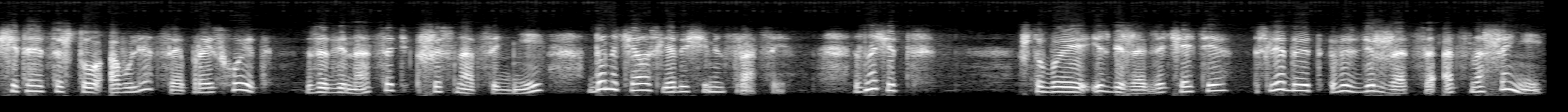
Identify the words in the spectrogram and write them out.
Считается, что овуляция происходит за 12-16 дней до начала следующей менструации. Значит, чтобы избежать зачатия, следует воздержаться от сношений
